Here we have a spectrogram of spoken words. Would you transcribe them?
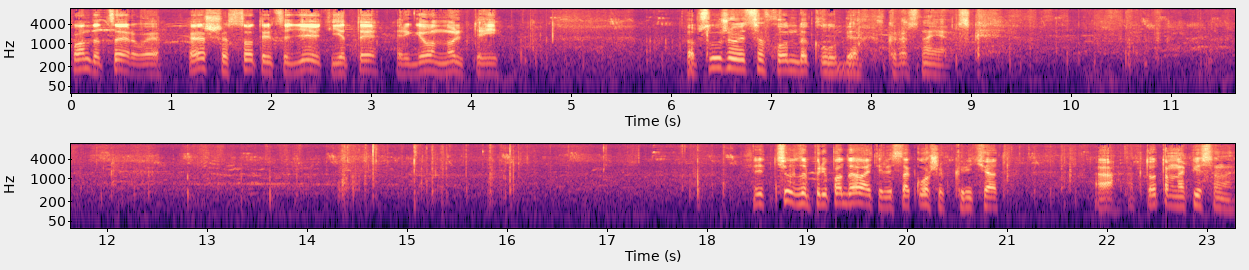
Honda CRV S639 ET регион 03. Обслуживается в Honda клубе Красноярск. Это что за преподаватели с окошек кричат? А, а кто там написано?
